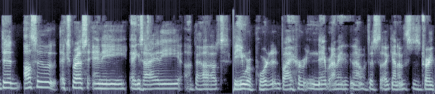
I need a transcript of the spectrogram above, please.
Did Alsu express any anxiety about being reported by her neighbor? I mean you know this again this is very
